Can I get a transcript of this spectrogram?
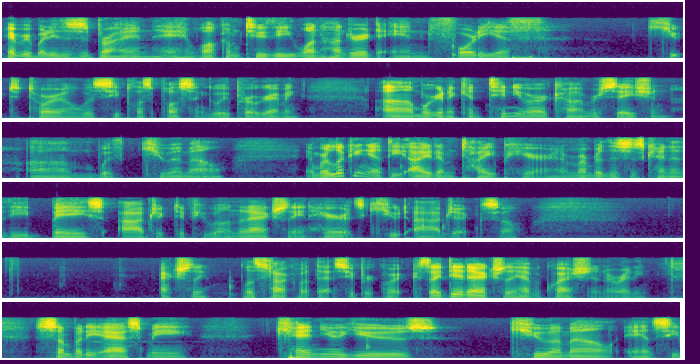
Hey everybody, this is Brian, and welcome to the 140th Qt tutorial with C++ and GUI programming. Um, we're going to continue our conversation um, with QML, and we're looking at the item type here. And remember, this is kind of the base object, if you will, and it actually inherits QObject. So, actually, let's talk about that super quick, because I did actually have a question already. Somebody asked me, can you use QML and C++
